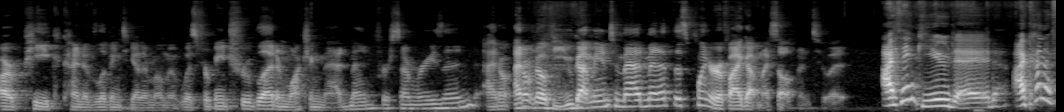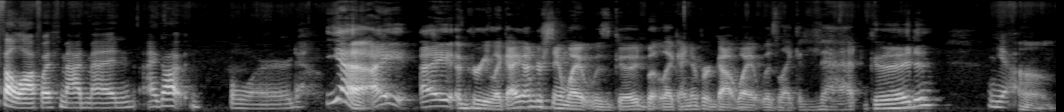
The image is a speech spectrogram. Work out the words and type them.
our peak kind of living together moment was for me True Blood and watching Mad Men for some reason. I don't I don't know if you got me into Mad Men at this point or if I got myself into it. I think you did. I kind of fell off with Mad Men. I got bored. Yeah, I I agree. Like I understand why it was good, but like I never got why it was like that good. Yeah. Um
